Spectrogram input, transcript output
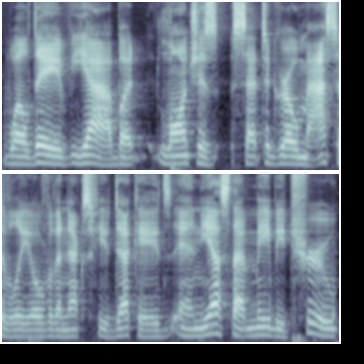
well, Dave, yeah, but launch is set to grow massively over the next few decades. And yes, that may be true.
